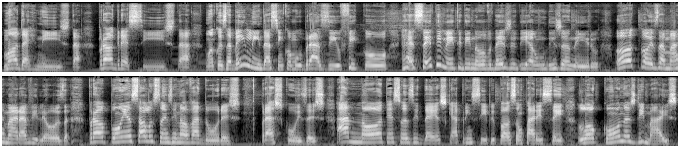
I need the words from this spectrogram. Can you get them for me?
modernista, progressista, uma coisa bem linda, assim como o Brasil ficou recentemente de novo, desde o dia 1 de janeiro. Oh, coisa mais maravilhosa! Proponha soluções inovadoras para as coisas. Anote as suas ideias que a princípio possam parecer louconas demais.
